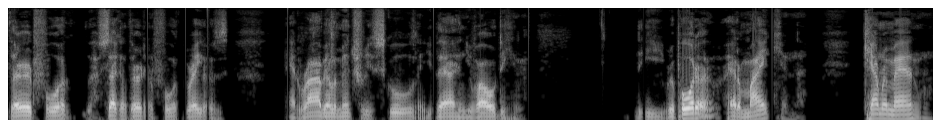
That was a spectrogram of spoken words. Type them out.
third, fourth, second, third, and fourth graders at Robb Elementary School there in Uvalde. The reporter had a mic and the cameraman.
